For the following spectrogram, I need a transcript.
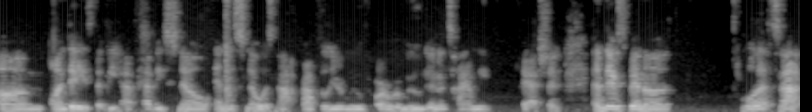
um, on days that we have heavy snow and the snow is not properly removed or removed in a timely fashion. And there's been a well, that's not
